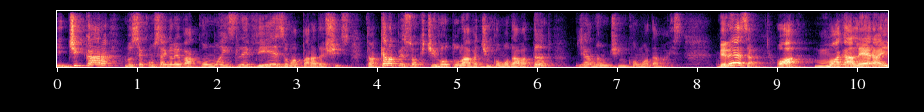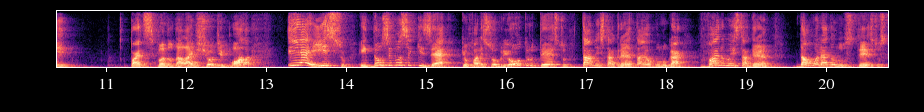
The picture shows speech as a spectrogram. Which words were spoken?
e de cara você consegue levar com mais leveza uma parada X. Então aquela pessoa que te rotulava, te incomodava tanto, já não te incomoda mais. Beleza? Ó, uma galera aí participando da live, show de bola. E é isso. Então, se você quiser que eu fale sobre outro texto, tá no Instagram, tá em algum lugar, vai no meu Instagram, dá uma olhada nos textos,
